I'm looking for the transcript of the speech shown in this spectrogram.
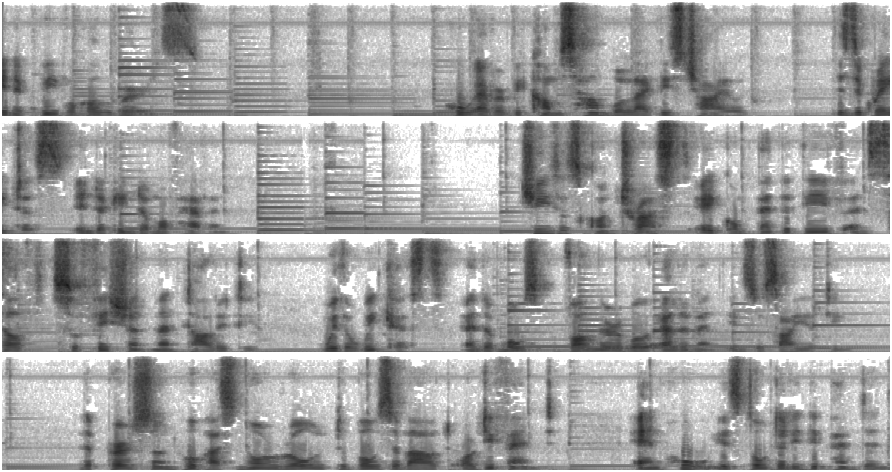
unequivocal words. Whoever becomes humble like this child is the greatest in the kingdom of heaven. Jesus contrasts a competitive and self sufficient mentality with the weakest and the most vulnerable element in society the person who has no role to boast about or defend, and who is totally dependent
